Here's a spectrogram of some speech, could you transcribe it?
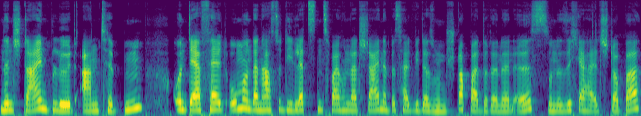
einen Stein blöd antippen und der fällt um und dann hast du die letzten 200 Steine, bis halt wieder so ein Stopper drinnen ist, so eine Sicherheitsstopper,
